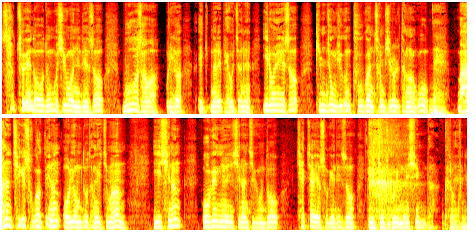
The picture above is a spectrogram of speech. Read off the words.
사초에 넣어둔 것이 원이 돼서 무어사와 우리가 옛날에 배웠잖아요. 이론에 의해서 김종직은 부관 참시를 당하고 네. 많은 책이 소각되는 어려움도 당했지만 이 시는 500년이 지난 지금도 책자에 소개돼서 읽혀주고 있는 시입니다. 그렇군요.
